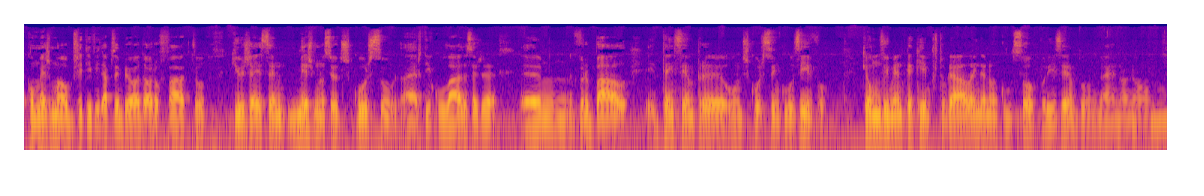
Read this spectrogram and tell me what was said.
com a mesma objetividade. Por exemplo, eu adoro o facto que o Jason, mesmo no seu discurso articulado, ou seja, um, verbal, tem sempre um discurso inclusivo que é um movimento que aqui em Portugal ainda não começou, por exemplo. Não, é? não, não... Uhum.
